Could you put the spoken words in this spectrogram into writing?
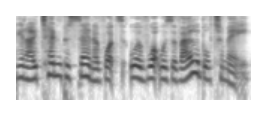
you know 10% of what's of what was available to me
